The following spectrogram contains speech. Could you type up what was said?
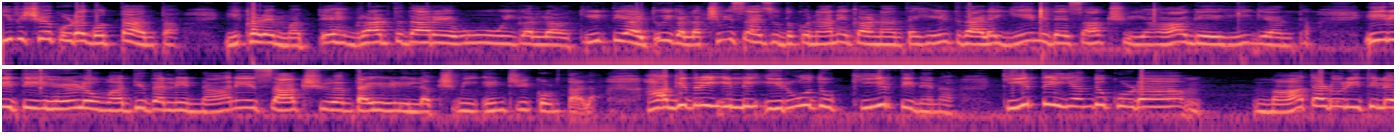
ಈ ವಿಷಯ ಕೂಡ ಗೊತ್ತಾ ಅಂತ? ಈ ಕಡೆ ಮತ್ತೆ ಹೆಗ್ರಾಡ್ತಿದ್ದಾರೆ. ಓ ಈಗಲ್ಲ ಕೀರ್ತಿ ಆಯಿತು. ಈಗ ಲಕ್ಷ್ಮಿ ಸಾಯಿಸೋದಕ್ಕೂ ನಾನೇ ಕಾರಣ ಅಂತ ಹೇಳ್ತಿದ್ದಾಳೆ. ಏನಿದೆ ಸಾಕ್ಷಿ? ಹಾಗೆ, ಹೀಗೆ ಅಂತ. ಈ ರೀತಿ ಹೇಳೋ ಮಧ್ಯದಲ್ಲಿ ನಾನೇ ಸಾಕ್ಷಿ ಅಂತ ಹೇಳಿ ಲಕ್ಷ್ಮಿ ಎಂಟ್ರಿ ಕೊಡ್ತಾಳ. ಹಾಗಿದ್ರೆ ಇಲ್ಲಿ ಇರೋದು ಕೀರ್ತಿನೇನಾ? ಕೀರ್ತಿ ಎಂದು ಕೂಡ ಮಾತಾಡೋ ರೀತಿಲೇ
